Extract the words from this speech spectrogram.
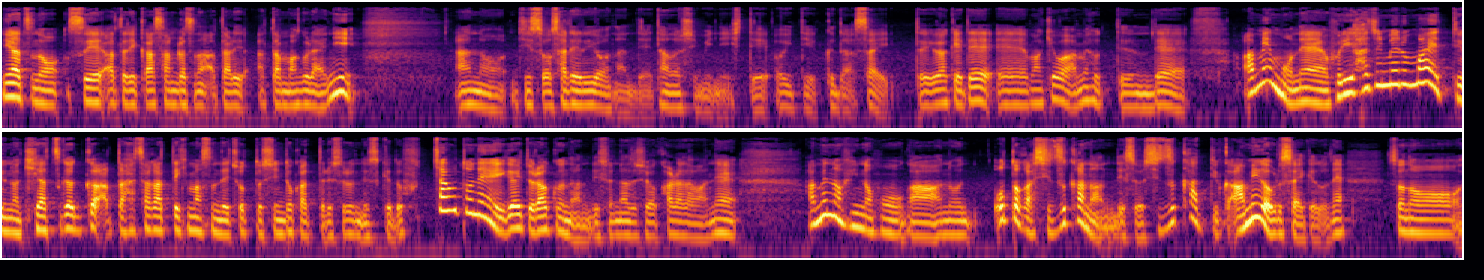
2月の末あたりか3月のあたり頭ぐらいに、あの実装されるようなんで楽しみにしておいてください。というわけで、えーまあ、今日は雨降ってるんで雨もね降り始める前っていうのは気圧がガーッと下がってきますんでちょっとしんどかったりするんですけど降っちゃうとね意外と楽なんですよね私は体はね。雨の日の方があの音が静かなんですよ静かっていうか雨がうるさいけどねその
